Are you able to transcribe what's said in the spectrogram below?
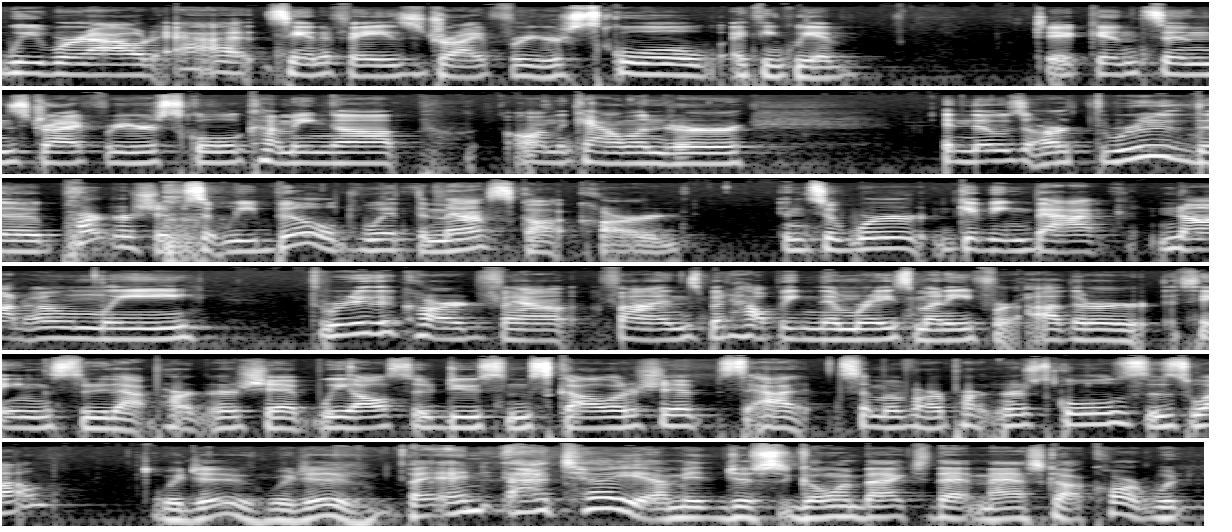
we were out at Santa Fe's Drive for Your School. I think we have Dickinson's Drive for Your School coming up on the calendar. And those are through the partnerships that we build with the mascot card. And so we're giving back not only through the card funds, but helping them raise money for other things through that partnership. We also do some scholarships at some of our partner schools as well. We do, we do. But and I tell you, I mean, just going back to that mascot card, when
